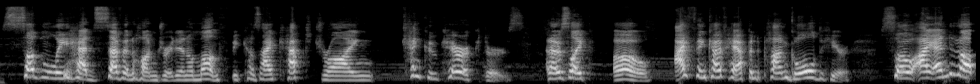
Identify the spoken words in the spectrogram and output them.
suddenly had 700 in a month because I kept drawing Kenku characters. And I was like, oh, I think I've happened upon gold here. So I ended up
